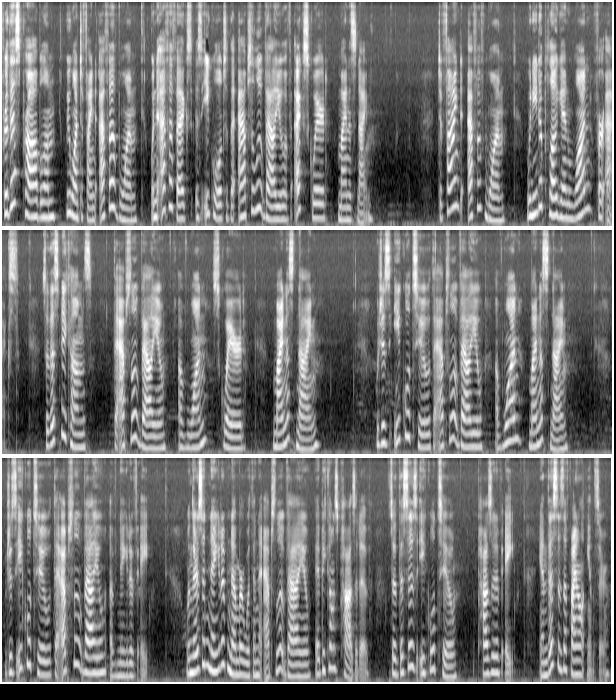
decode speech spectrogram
For this problem, we want to find f of 1 when f of x is equal to the absolute value of x squared minus 9. To find f of 1, we need to plug in 1 for x. So this becomes the absolute value of 1 squared minus 9, which is equal to the absolute value of 1 minus 9, which is equal to the absolute value of negative 8. When there's a negative number with an absolute value, it becomes positive. So this is equal to positive 8. And this is the final answer.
